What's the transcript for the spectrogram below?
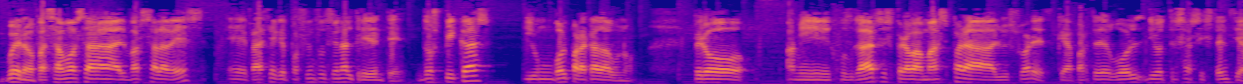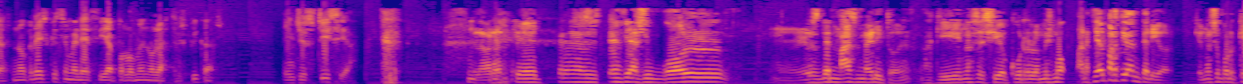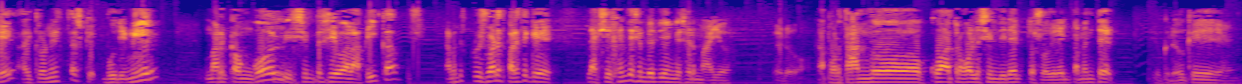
Bueno, pasamos al Barça a la vez. Eh, parece que por fin funciona el tridente. Dos picas y un gol para cada uno. Pero a mi juzgar se esperaba más para Luis Suárez, que aparte del gol dio tres asistencias. ¿No creéis que se merecía por lo menos las tres picas? injusticia La verdad es que tres asistencias y un gol eh, es de más mérito. ¿eh? Aquí no sé si ocurre lo mismo. Parecía el partido anterior, que no sé por qué. Hay cronistas que Budimir marca un gol y siempre se lleva la pica. Pues, a veces Luis Suárez parece que la exigencia siempre tiene que ser mayor. Pero aportando cuatro goles indirectos o directamente, yo creo que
